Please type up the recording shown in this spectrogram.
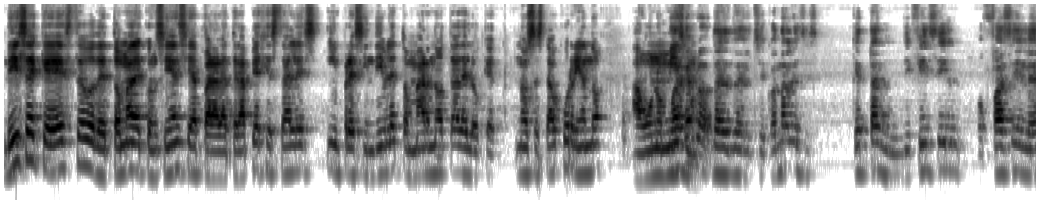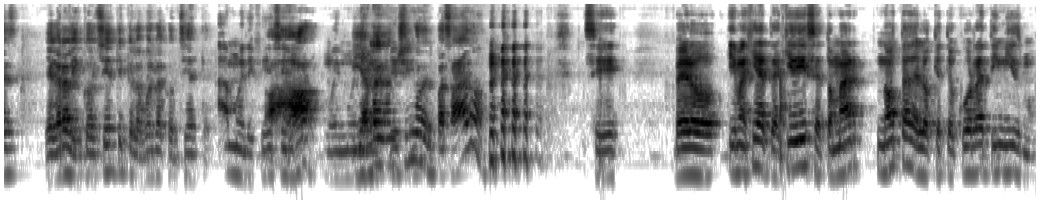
Dice que esto de toma de conciencia para la terapia gestal es imprescindible tomar nota de lo que nos está ocurriendo a uno mismo. por ejemplo, desde el psicoanálisis, ¿qué tan difícil o fácil es llegar al inconsciente y que lo vuelva consciente? Ah, muy difícil. Ah, muy, muy y hablan un chingo del pasado. Sí, pero imagínate, aquí dice tomar nota de lo que te ocurre a ti mismo,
